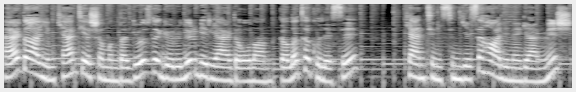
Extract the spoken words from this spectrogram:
her daim kent yaşamında gözle görülür bir yerde olan Galata Kulesi, kentin simgesi haline gelmiş,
